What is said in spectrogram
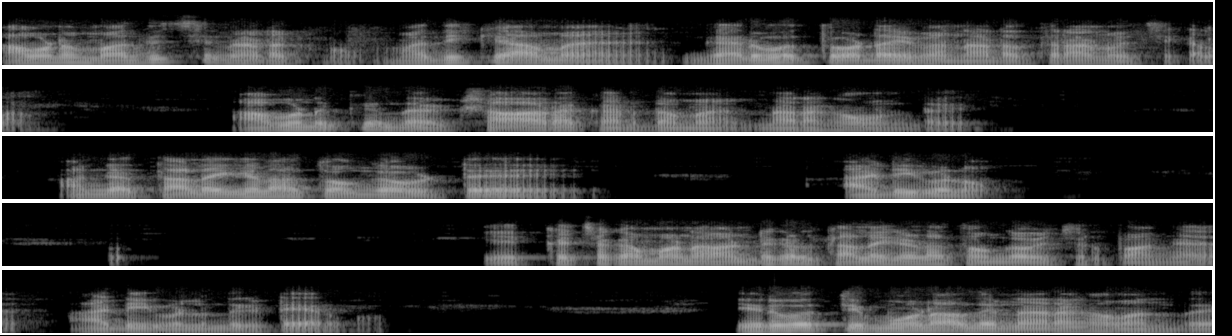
அவனை மதித்து நடக்கணும். மதிக்காமல் கர்வத்தோடு இவன் நடத்துகிறான்னு வச்சுக்கலாம். அவனுக்கு இந்த க்ஷார கர்தம நரகம் உண்டு. அங்கே தலைகளாக தொங்க விட்டு அடி விழும். எக்கச்சக்கமான ஆண்டுகள் தலைகளை தொங்க வச்சுருப்பாங்க அடி விழுந்துக்கிட்டே இருக்கும். 23வது நரகம் வந்து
